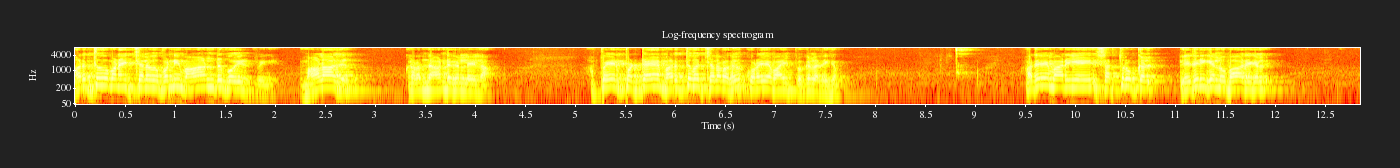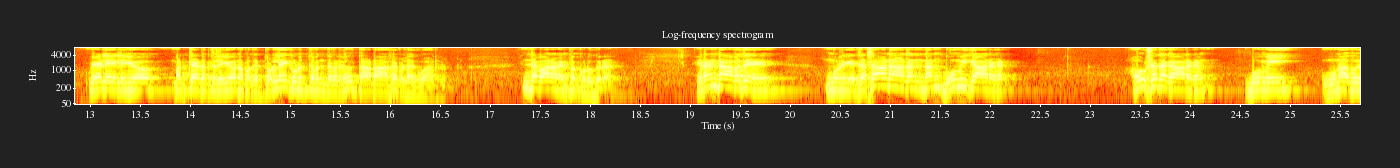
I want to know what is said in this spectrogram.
மருத்துவமனை செலவு பண்ணி மாண்டு போயிருப்பீங்க. மாளாது கடந்த ஆண்டுகள்லாம் அப்பேற்பட்ட மருத்துவ செலவுகள் குறைய வாய்ப்புகள் அதிகம். அதே மாதிரியே சத்ருக்கள் எதிரிகள் உபாதைகள் வேலையிலேயோ மற்ற இடத்துலையோ நமக்கு தொல்லை கொடுத்து வந்தவர்கள் தானாக விலகுவார்கள். இந்த வாரம் அமைப்பை கொடுக்குறார். இரண்டாவது உங்களுடைய தசாநாதன் தான் பூமிகாரகன். ஔஷதகாரகன் பூமி உணவு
